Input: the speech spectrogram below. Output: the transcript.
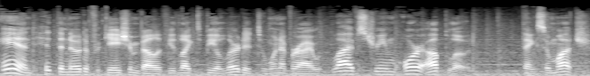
and hit the notification bell if you'd like to be alerted to whenever I live stream or upload. Thanks so much.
